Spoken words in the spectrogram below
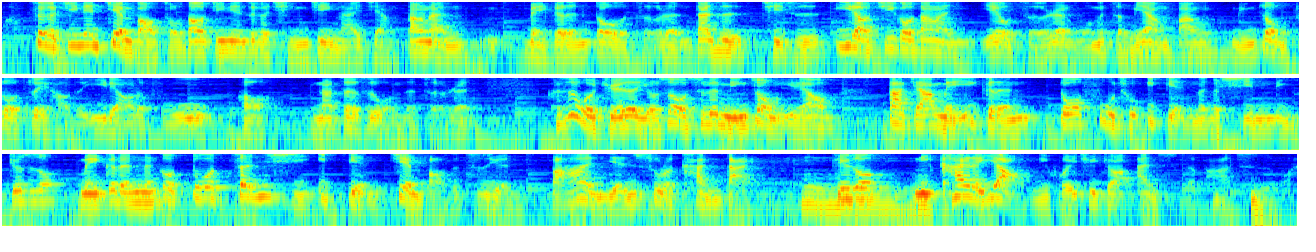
嘛。这个今天健保走到今天这个情境来讲，当然每个人都有责任，但是其实医疗机构当然也有责任。我们怎么样帮民众做最好的医疗的服务？哦，那这是我们的责任。可是我觉得有时候是不是民众也要大家每一个人多付出一点那个心力，就是说每个人能够多珍惜一点健保的资源，把它很严肃的看待。譬如说你开了药，你回去就要按时的把它吃完。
